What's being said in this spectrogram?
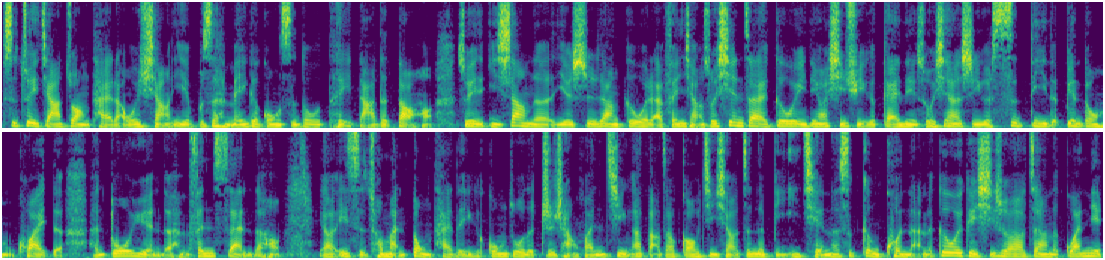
是最佳状态了，我想也不是很每一个公司都可以达得到哈。所以以上呢，也是让各位来分享说，现在各位一定要吸取一个概念，说现在是一个四 D 的变动很快的、很多元的、很分散的哈，要一直充满动态的一个工作的职场环境，要打造高绩效，真的比以前呢是更困难的。各位可以吸收到这样的观念，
